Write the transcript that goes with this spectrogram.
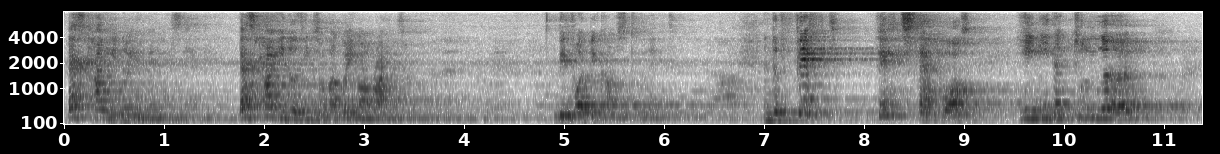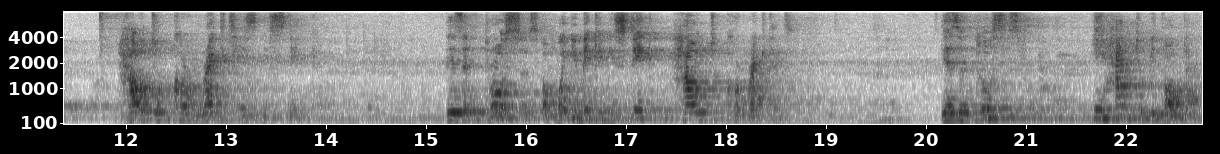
That's how you know you made a mistake. That's how you know things are not going on right. Before it becomes too late. And the fifth, fifth step was he needed to learn how to correct his mistake. There's a process of when you make a mistake, how to correct it. There's a process for that. He had to be taught that.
